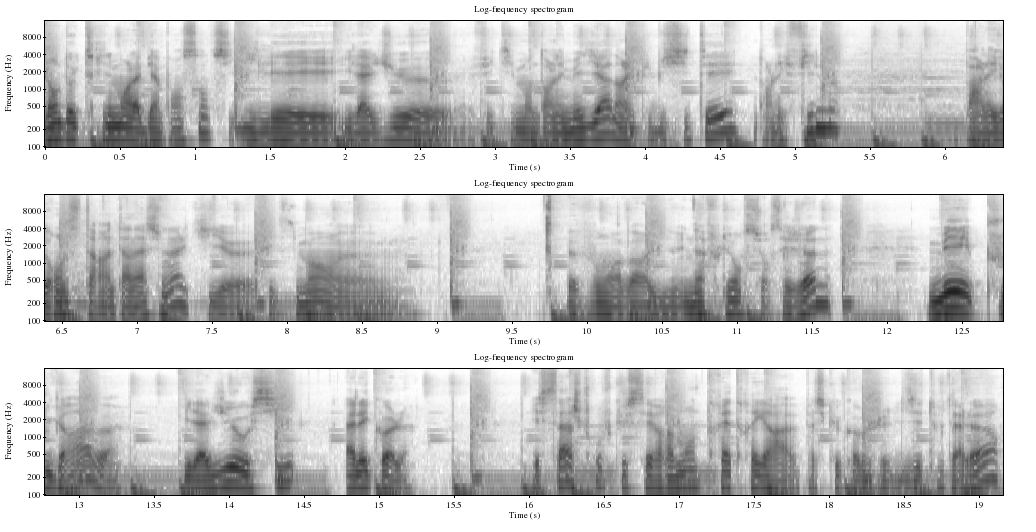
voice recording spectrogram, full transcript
l'endoctrinement à la bien-pensance, il, il a lieu effectivement dans les médias, dans les publicités, dans les films, par les grandes stars internationales qui effectivement vont avoir une, influence sur ces jeunes. Mais plus grave, il a lieu aussi à l'école. Et ça, je trouve que c'est vraiment très très grave, parce que comme je le disais tout à l'heure,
